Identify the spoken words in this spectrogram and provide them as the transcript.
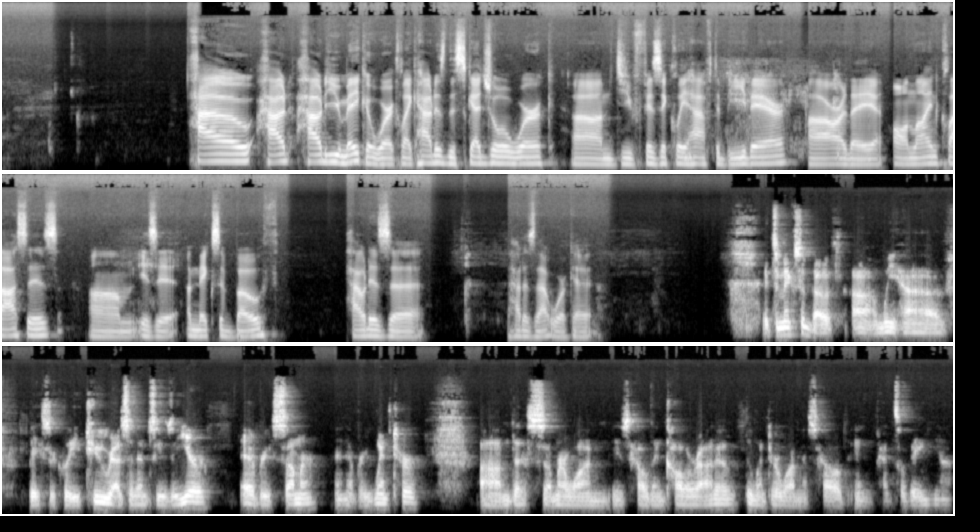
how how how do you make it work? Like, how does the schedule work? Um, do you physically have to be there? Uh, are they online classes? Um, is it a mix of both? How does uh how does that work out? It's a mix of both. Um, we have basically two residencies a year every summer and every winter. Um, the summer one is held in Colorado. The winter one is held in Pennsylvania.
